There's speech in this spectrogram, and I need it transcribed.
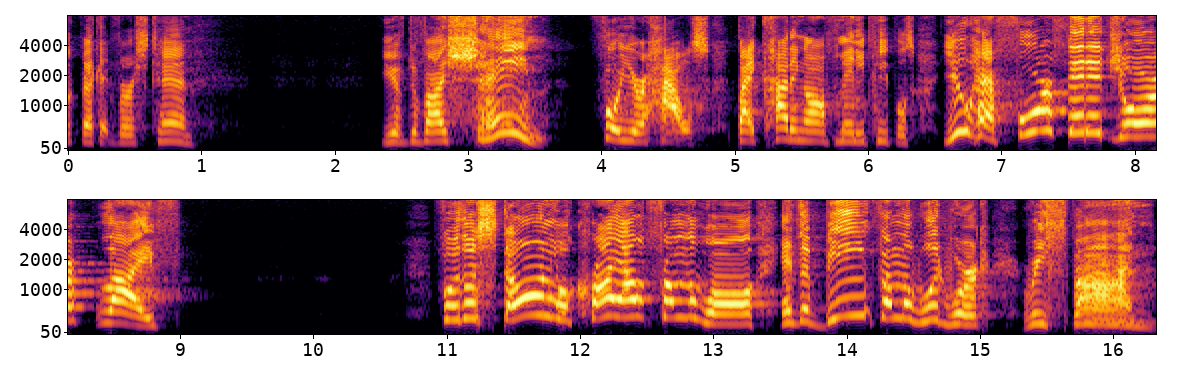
Look back at verse 10. You have devised shame for your house by cutting off many peoples. You have forfeited your life. For the stone will cry out from the wall, and the beam from the woodwork respond.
